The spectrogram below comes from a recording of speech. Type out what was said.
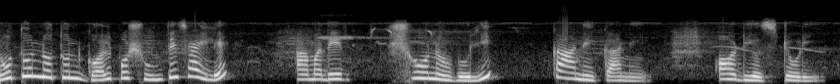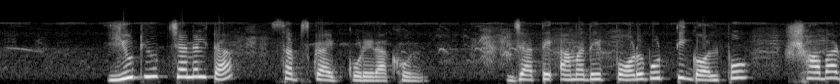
নতুন নতুন গল্প শুনতে চাইলে আমাদের শোনো বলি কানে কানে অডিও স্টোরি। ইউটিউব চ্যানেলটা সাবস্ক্রাইব করে রাখুন, যাতে আমাদের পরবর্তী গল্প সবার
